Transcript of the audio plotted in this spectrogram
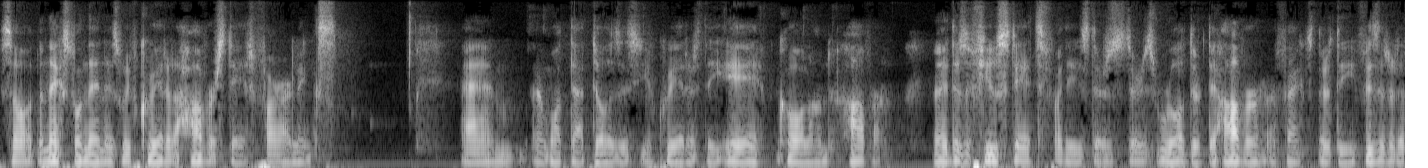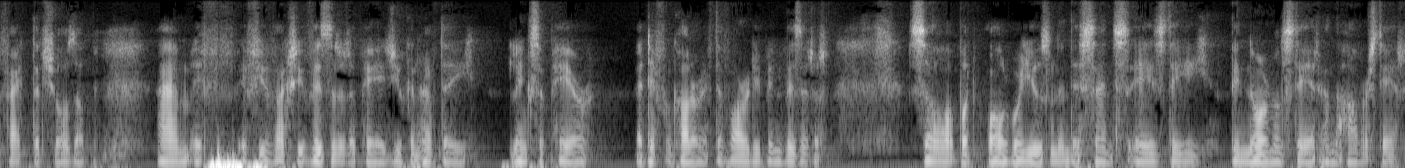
So the next one then is we've created a hover state for our links. Um, and what that does is you've created the A colon hover. Now there's a few states for these. There's there's the hover effect. There's the visited effect that shows up. Um, if if you've actually visited a page, you can have the links appear a different color if they've already been visited. So, but all we're using in this sense is the the normal state and the hover state.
